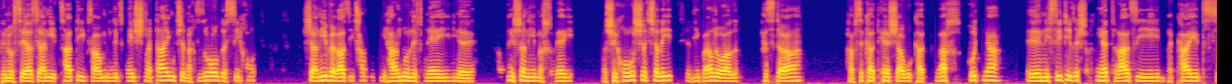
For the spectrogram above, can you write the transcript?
בנושא הזה. אני הצעתי כבר מלפני שנתיים שנחזור לשיחות שאני ורזי חמד ניהלנו לפני אה, הרבה uh, שנים אחרי השחרור של שליט, שדיברנו על הסדרה, הפסקת אש ארוכת טווח, הותנה. Uh, ניסיתי לשכנע את רזי בקיץ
